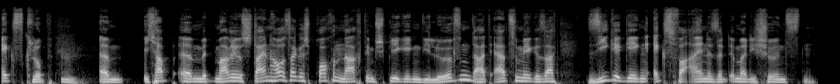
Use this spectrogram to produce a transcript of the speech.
Ex-Club. Mhm. Ähm, ich habe äh, mit Marius Steinhauser gesprochen nach dem Spiel gegen die Löwen. Da hat er zu mir gesagt, Siege gegen Ex-Vereine sind immer die schönsten.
